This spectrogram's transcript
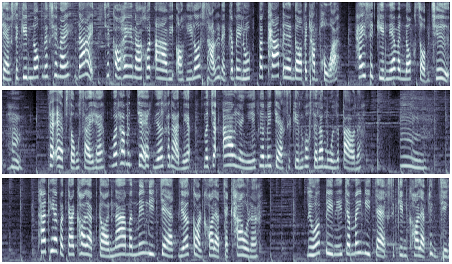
แจกสกินนกนักใช่ไหม ได้ฉันขอให้อนาคตอาวีออกฮีโร่สาวที่ไหนก็ไม่รู้ มาคาบเอเลนดอร์ไปทำผัว ให้สกินเนี้ยมันนกสมชื่อหึ แต่แอบสงสัยแฮะ ว่าถ้ามันแจกเยอะขนาดเนี้ย มันจะอ้างอย่างนี้เพื่อไม่แจกสกินพวกเซรามูนหรือเปล่านะ อืม ถ้าเทียบกับการคอลแลบก่อนหน้ามันไม่มีแจกเยอะก่อนคอลแลบจะเข้านะ หรือว่าปีนี้จะไม่มีแจกสกินคอลแลบจริง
